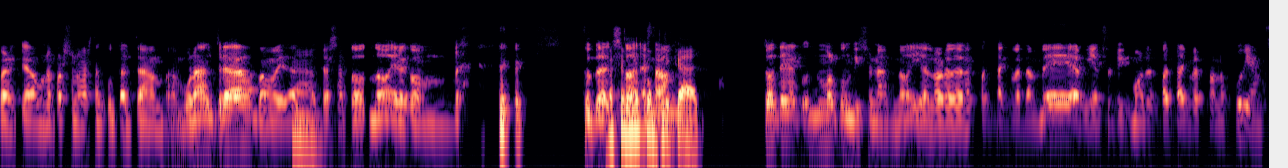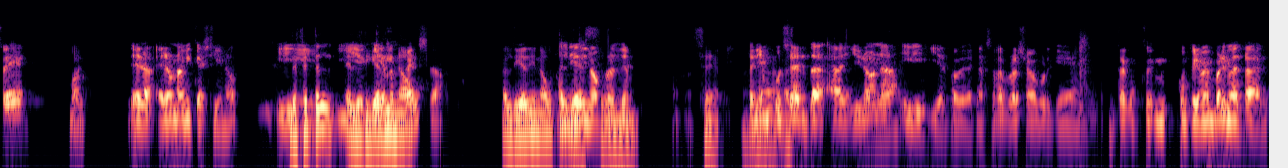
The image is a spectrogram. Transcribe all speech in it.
perquè una persona va estar en contacte amb, amb una altra, vam haver de, ah. de traçar tot, no? Era com... tot, va ser tot, molt complicat. Tot era molt condicionat, no? I a l'hora de l'espectacle també, havien sortit molts espectacles però no es podien fer. bueno, era, era una mica així, no? I, de fet, el, el dia 19, reflexa. el dia 19 el dia 19, per exemple. Sí. Teníem un concert a Girona i, i el va haver de cancel·lar per això, perquè entre confinament perimetral,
